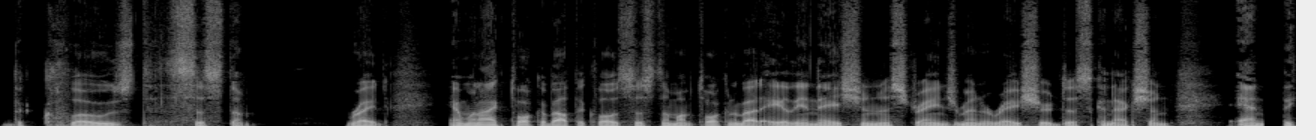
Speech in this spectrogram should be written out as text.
the closed system, right? And when I talk about the closed system, I'm talking about alienation, estrangement, erasure, disconnection. And the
